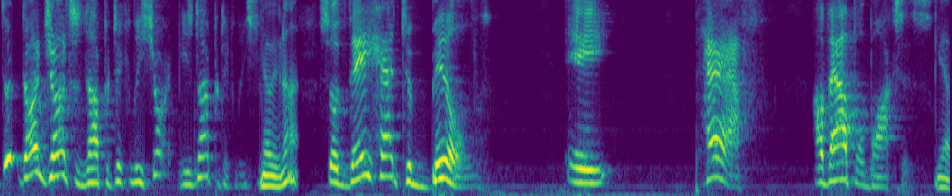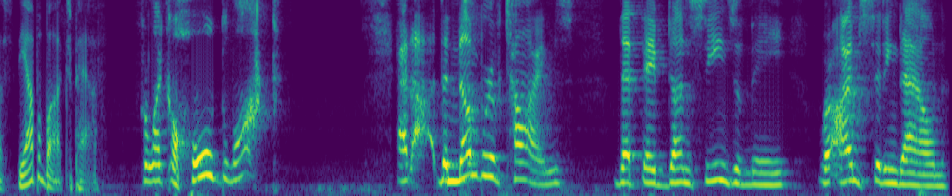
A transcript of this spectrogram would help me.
D- Don Johnson's not particularly short. He's not particularly short. No, he's not. So they had to build a path of apple boxes Yes, the apple box path. For like a whole block. And uh, the number of times that they've done scenes with me where I'm sitting down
